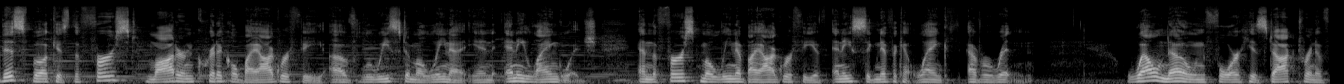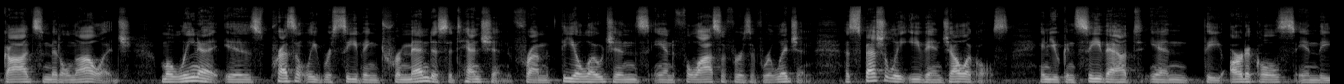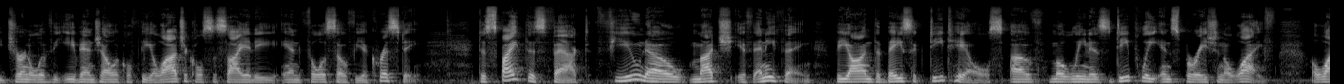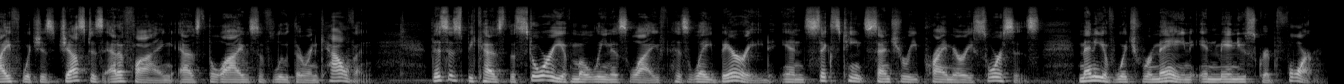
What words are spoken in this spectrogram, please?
This book is the first modern critical biography of Luis de Molina in any language, and the first Molina biography of any significant length ever written. Well known for his doctrine of God's middle knowledge, Molina is presently receiving tremendous attention from theologians and philosophers of religion, especially evangelicals. And you can see that in the articles in the Journal of the Evangelical Theological Society and Philosophia Christi. Despite this fact, few know much, if anything, beyond the basic details of Molina's deeply inspirational life, a life which is just as edifying as the lives of Luther and Calvin. This is because the story of Molina's life has lay buried in 16th century primary sources, many of which remain in manuscript form.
